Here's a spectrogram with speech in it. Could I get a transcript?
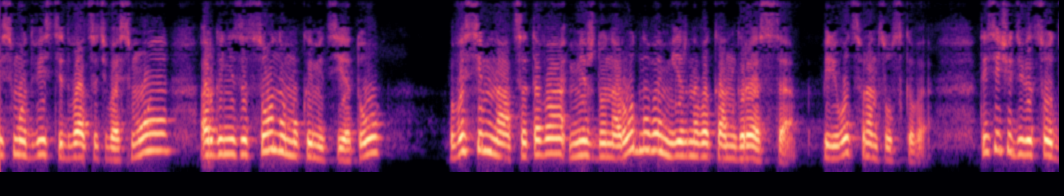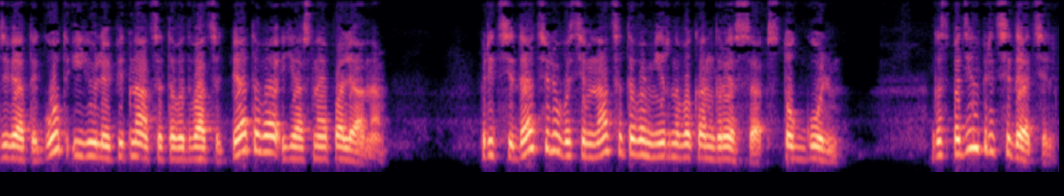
письмо 228 Организационному комитету 18-го Международного мирного конгресса, перевод с французского, 1909 год, июля 15-25, Ясная Поляна. Председателю 18-го мирного конгресса, Стокгольм. Господин председатель,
